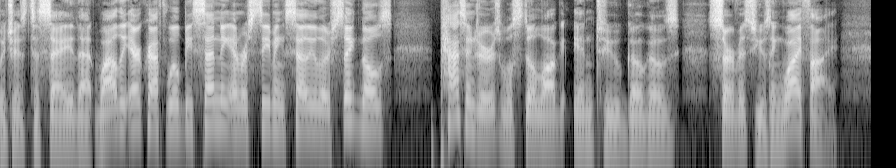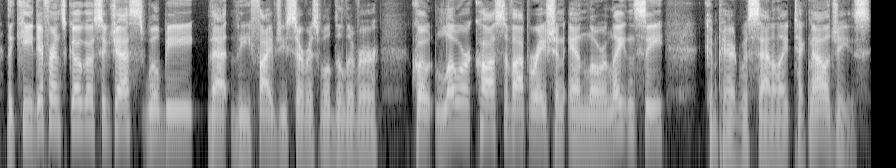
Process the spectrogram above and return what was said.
which is to say that while the aircraft will be sending and receiving cellular signals, passengers will still log into GoGo's service using Wi Fi. The key difference GoGo suggests will be that the 5G service will deliver, quote, lower costs of operation and lower latency compared with satellite technologies.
